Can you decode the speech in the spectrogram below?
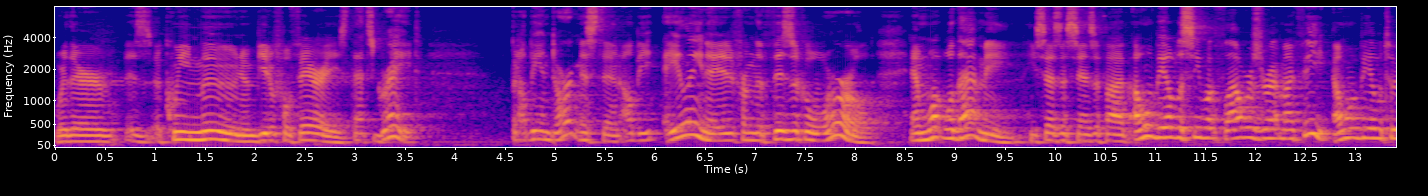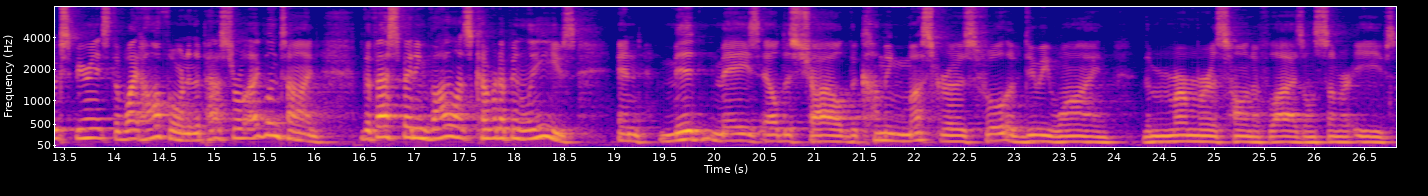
where there is a queen moon and beautiful fairies, that's great. But I'll be in darkness then. I'll be alienated from the physical world. And what will that mean? He says in stanza 5 I won't be able to see what flowers are at my feet. I won't be able to experience the white hawthorn and the pastoral eglantine, the fast fading violets covered up in leaves, and mid May's eldest child, the coming musk rose full of dewy wine, the murmurous haunt of flies on summer eves.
